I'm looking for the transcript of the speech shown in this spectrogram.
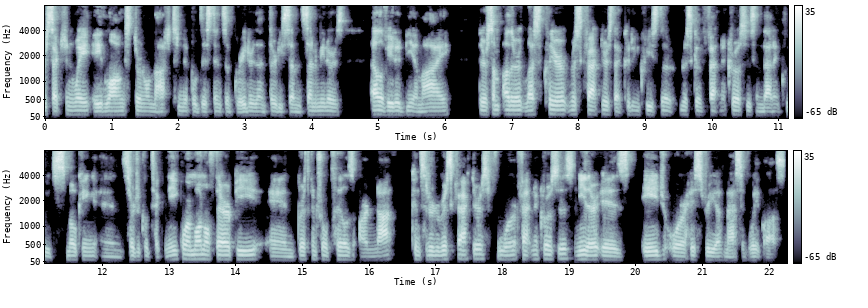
resection weight, a long sternal notch to nipple distance of greater than 37 centimeters, elevated BMI. There are some other less clear risk factors that could increase the risk of fat necrosis, and that includes smoking and surgical technique. Hormonal therapy and birth control pills are not considered risk factors for fat necrosis. Neither is age or history of massive weight loss.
